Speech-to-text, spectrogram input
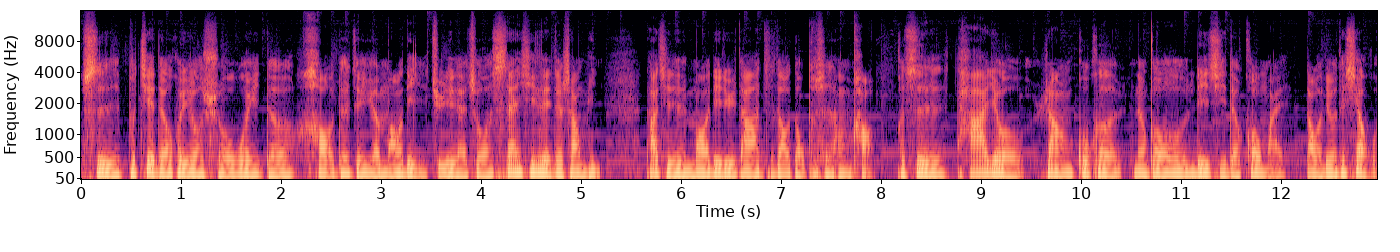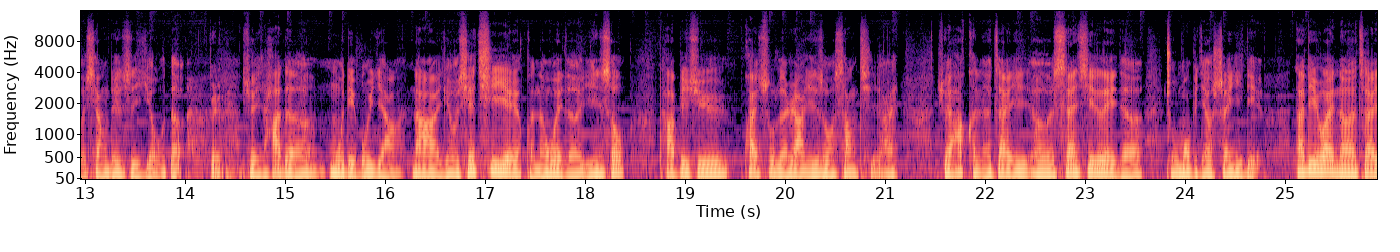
是不见得会有所谓的好的这个毛利。举例来说三 C 类的商品，它其实毛利率大家知道都不是很好，可是它又让顾客能够立即的购买。导流的效果相对是有的，对，所以它的目的不一样。那有些企业可能为了营收，它必须快速的让营收上起来，所以它可能在呃三 C 类的琢磨比较深一点。那另外呢，在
